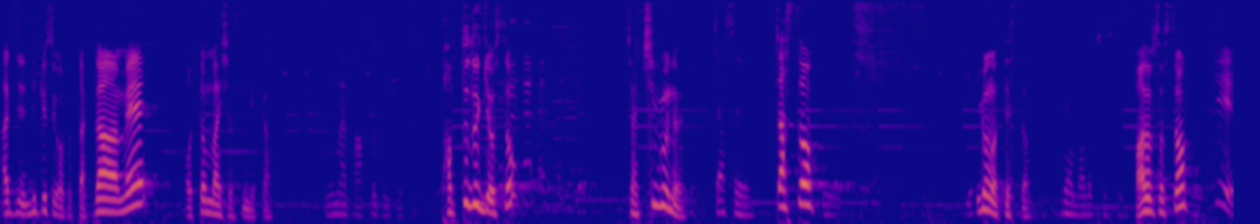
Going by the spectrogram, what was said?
아직 느낄 수가 없었다. 그 다음에 어떤 맛이었습니까? 정말 밥도둑이었어요. 밥도둑이었어? 자, 친구는 짰어요. 짰어? 이건 어땠어? 그냥 맛없었어요. 맛없었어? 이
